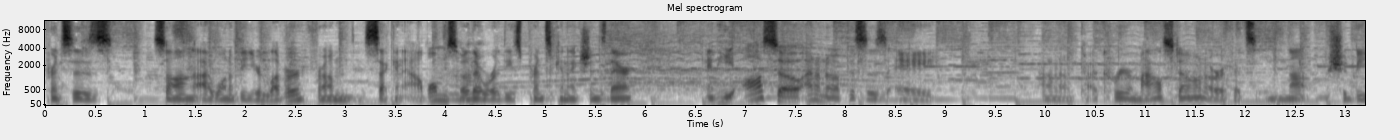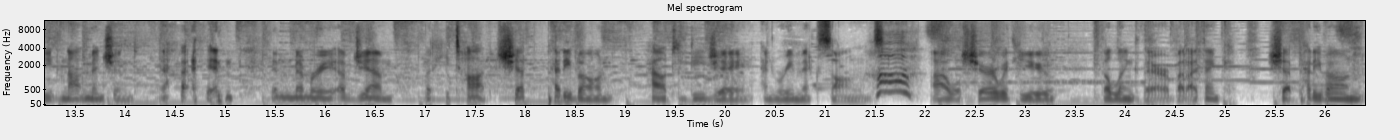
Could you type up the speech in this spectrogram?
Prince's song "I Want to Be Your Lover" from his second album. So uh-huh. there were these Prince connections there. And he also, I don't know if this is a I don't know, a career milestone or if it's not should be not mentioned in in memory of Jim, but he taught Shep Pettibone how to DJ and remix songs. I will share with you the link there, but I think Shep Pettibone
